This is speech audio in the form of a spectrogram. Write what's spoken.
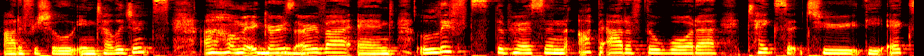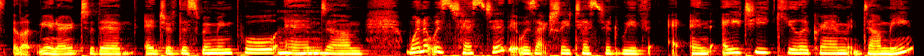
artificial intelligence. Um, it goes mm. over and lifts the person up out of the water, takes it to the ex, you know, to the edge of the swimming pool. Mm-hmm. And um, when it was tested, it was actually tested with an 80 kilogram dummy.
